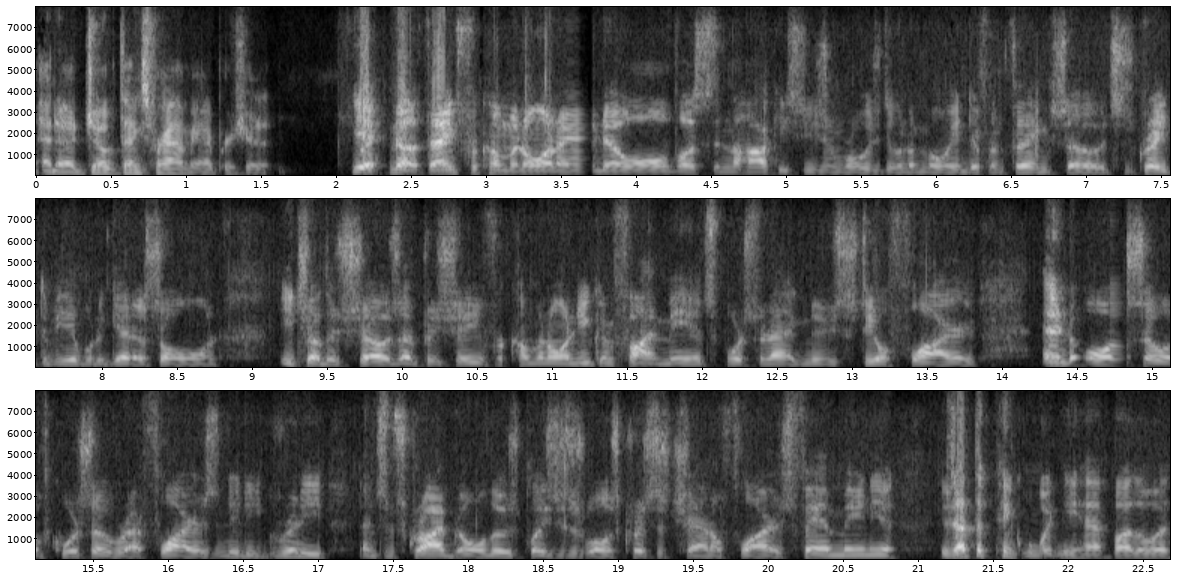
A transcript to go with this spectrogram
And uh, Joe, thanks for having me. I appreciate it. Yeah, no, thanks for coming on. I know all of us in the hockey season, we're always doing a million different things, so it's great to be able to get us all on each other's shows. I appreciate you for coming on. You can find me at Sports Phanatic News, Steel Flyer, and also, of course, over at Flyers Nitty Gritty, and subscribe to all those places as well as Chris's channel, Flyers Fan Mania. Is that the pink Whitney hat, by the way?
